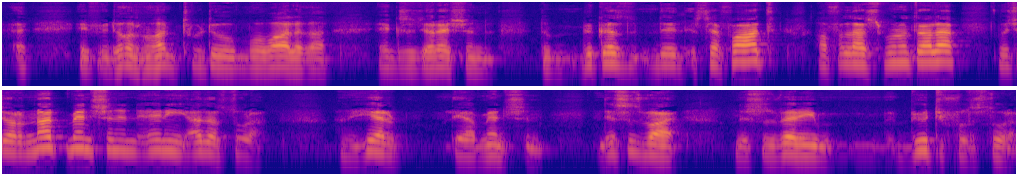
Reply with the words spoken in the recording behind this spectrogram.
if you don't want to do mubalagha, exaggeration, because the sifat of Allah subhanahu wa ta'ala, which are not mentioned in any other surah, and here they are mentioned. This is why this is very beautiful surah.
